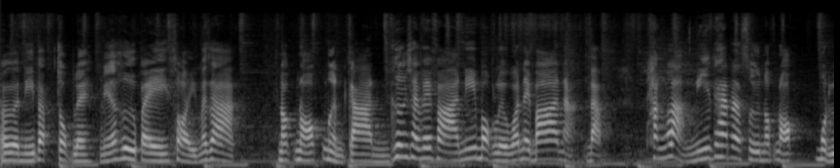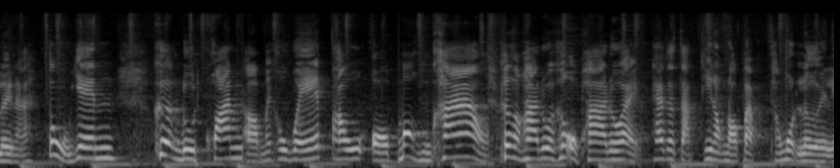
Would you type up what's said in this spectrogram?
เอออันนี้แบบจบเลยอันนี่ก็คือไปสอยมาจาก NocNoc เหมือนกัน เครื่องใช้ไฟฟ้านี่บอกเลยว่าในบ้านอะแบบ ทั้งหลังนี่แทบจะซื้อ NocNoc หมดเลยนะ ตู้เย็น เครื่องดูดควันเอ่อไมโครเวฟเตาอบหม้อหุงข้าว เครื่องซักผ้าด้วยเครื่องอบผ้าด้วย แทบจะจัดที่ NocNoc แบบทั้งหมดเลยอะไร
